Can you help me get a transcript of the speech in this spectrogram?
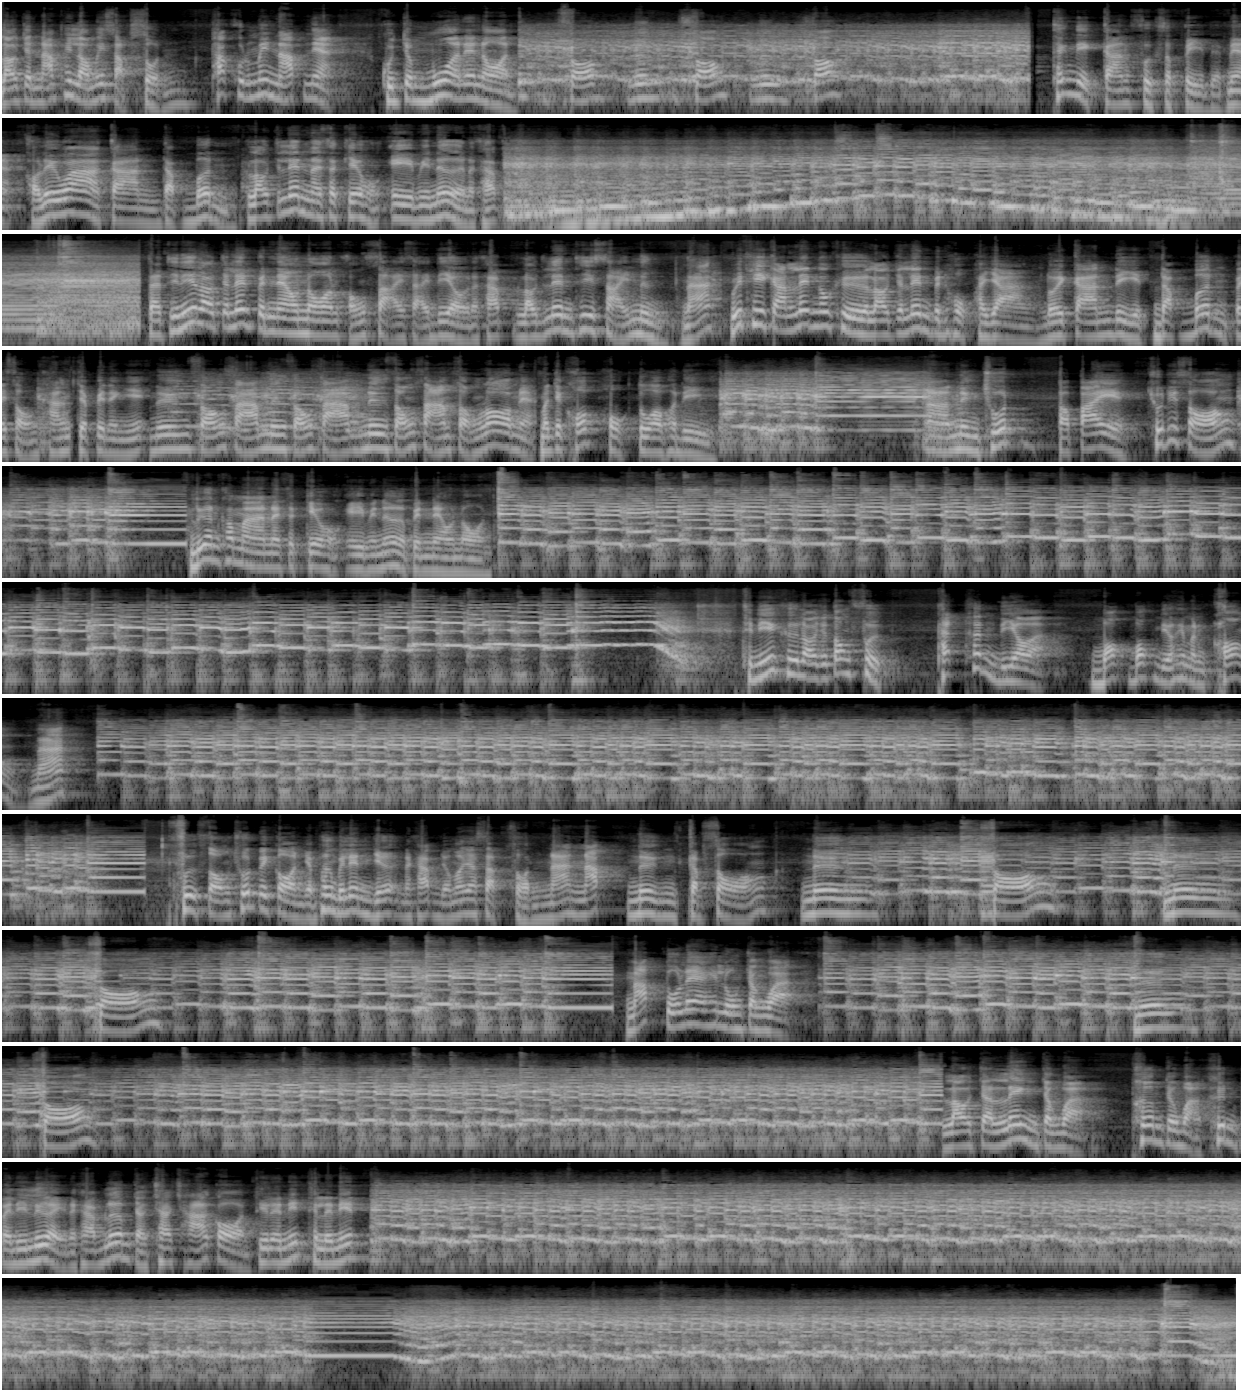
เราจะนับให้เราไม่สับสน ถ้าคุณไม่นับเนี่ย คุณจะมั่วแน่นอนสองหนึ่งสองหนึ่งสองเทคนิคการฝึกสปีดแบบเนี้ยเขาเรียกว่าการดับเบิลเราจะเล่นในสเกลของ A minor นะครับ แต่ทีนี้เราจะเล่นเป็นแนวนอนของสายสายเดียวนะครับ เราจะเล่นที่สายหนึ่งนะ วิธีการเล่นก็คือเราจะเล่นเป็น 6 พยางโดยการดีดดับเบิลไป 2 ครั้งจะเป็นอย่างนี้ 1 2 3 1 2 3 1 2 3 2 รอบเนี่ยมันจะครบ 6 ตัวพอดีอ่าหนึ่งชุดต่อไปชุดที่ 2 เลื่อนเข้ามาในสเกลของ A minor เป็นแนวนอน ทีนี้คือเราจะต้องฝึกแพทเทิร์นเดียวอะบล็อกบล็อกเดียวให้มันคล่องนะ ฝึก 2 ชุดไปก่อน อย่าเพิ่งไปเล่นเยอะนะครับ เดี๋ยวมันจะสับสนนะ นับ 1 กับ 2 1 2 1 2 นับตัวแรกให้ลงจังหวะ เราจะเร่งจังหวะเพิ่มจังหวะขึ้นไปเรื่อยๆนะครับเริ่มจากช้าๆก่อนทีละนิดทีละนิด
